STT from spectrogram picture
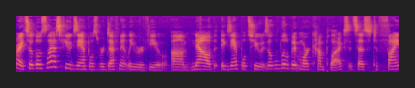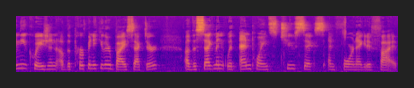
All right, so those last few examples were definitely review. Um, now, example two is a little bit more complex. It says to find the equation of the perpendicular bisector of the segment with endpoints 2, 6, and 4, negative 5.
